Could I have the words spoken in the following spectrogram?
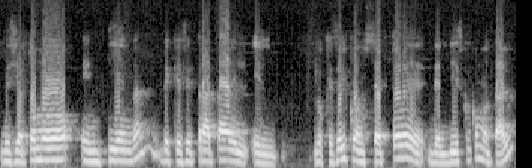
de cierto modo entiendan de qué se trata el, lo que es el concepto del disco como tal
